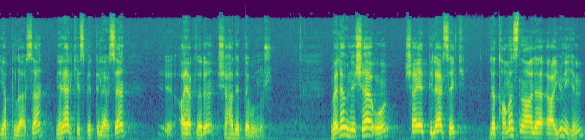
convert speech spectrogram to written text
yaptılarsa, neler kesbettilerse e, ayakları şehadette bulunur. Velev neşâ'u şayet dilersek le tamasna ala ayunihim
